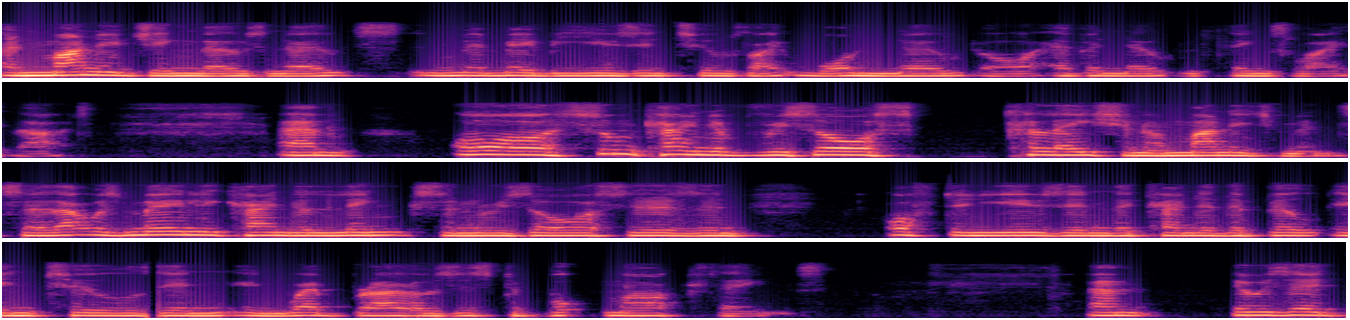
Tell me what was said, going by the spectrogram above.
and managing those notes, maybe using tools like OneNote or Evernote and things like that. Um, or some kind of resource collation or management. So that was mainly kind of links and resources and often using the kind of the built-in tools in, in web browsers to bookmark things. Um, there was a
